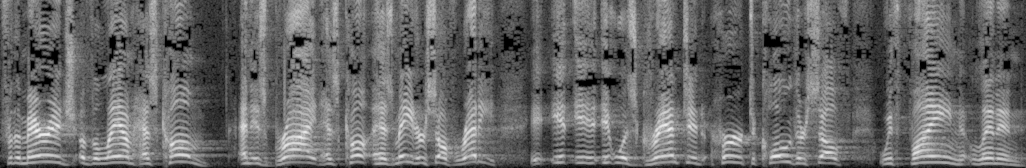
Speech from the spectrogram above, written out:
for the marriage of the lamb has come and his bride has come has made herself ready. It, it, it was granted her to clothe herself with fine linen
